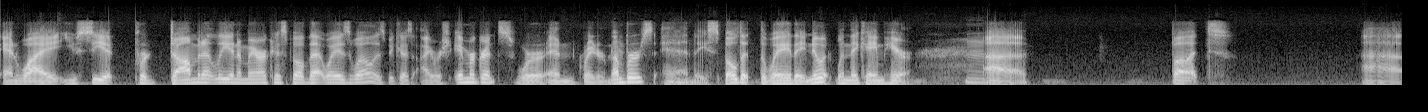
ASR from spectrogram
and why you see it predominantly in America spelled that way as well is because Irish immigrants were in greater numbers and they spelled it the way they knew it when they came here. Hmm. Uh, but uh,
